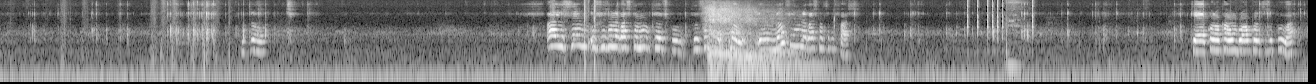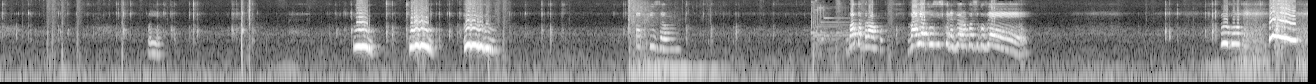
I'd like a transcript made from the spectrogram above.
Entrou. Ah, eu sempre, eu fiz um negócio que eu não, que eu, tipo, que eu sempre, não, eu não fiz um negócio que eu sempre faço. Que é colocar um bloco antes de pular. Olha. Eu não consigo ver. Uh, volta. Uh!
